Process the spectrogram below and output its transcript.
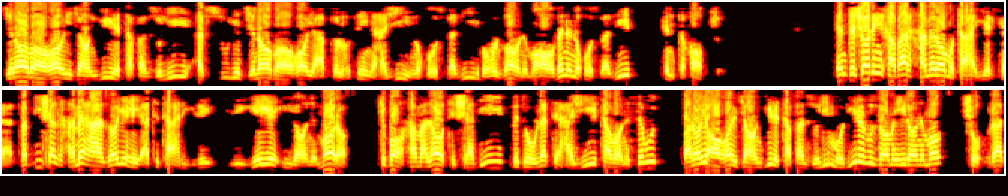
جناب آقای جهانگیر تفضلی از سوی جناب آقای عبدالحسین حجیر نخست وزیر به عنوان معاون نخست وزیر انتخاب شد. انتشار این خبر همه را متحیر کرد و بیش از همه اعضای هیئت تحریریه ایران ما را که با حملات شدید به دولت حجیر توانسته بود برای آقای جهانگیر تفضلی مدیر روزنامه ایران ما شهرت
